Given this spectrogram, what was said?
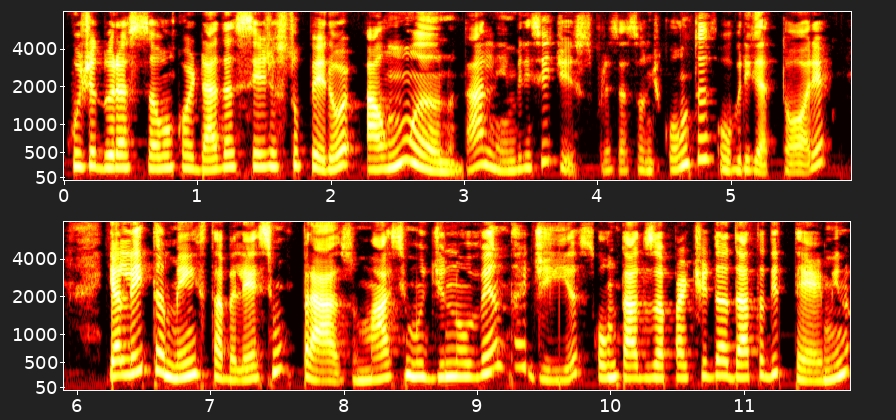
cuja duração acordada seja superior a um ano, tá? Lembre-se disso. Prestação de contas obrigatória e a lei também estabelece um prazo máximo de 90 dias, contados a partir da data de término,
